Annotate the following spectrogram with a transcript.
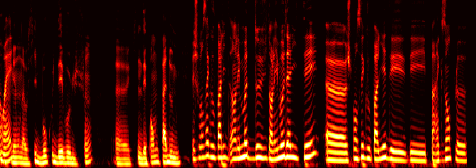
Ouais. mais on a aussi beaucoup d'évolutions qui ne dépendent pas de nous. Mais je pensais que vous parliez dans les modes de vie, dans les modalités. je pensais que vous parliez des, des par exemple,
